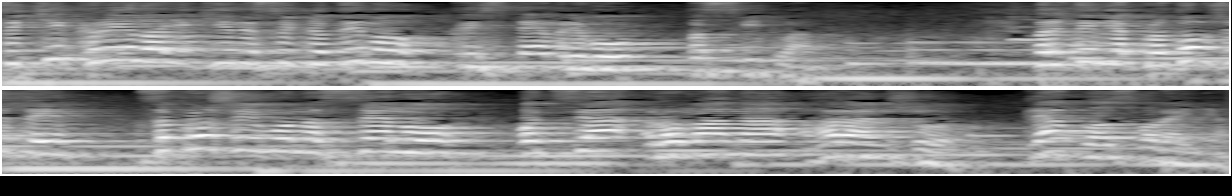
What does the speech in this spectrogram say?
це ті крила, які несуть людину крізь темряву до світла. Перед тим як продовжити, запрошуємо на сцену отця Романа Гаранжу для благословення.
